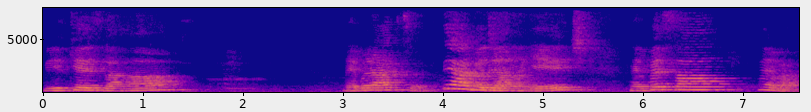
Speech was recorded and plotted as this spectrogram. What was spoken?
Bir kez daha. Ve bıraktın. Diğer bacağına geç. Nefes al ve ver.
